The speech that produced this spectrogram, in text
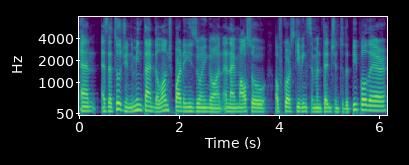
And as I told you, in the meantime, the launch party is going on, and I'm also, of course, giving some attention to the people there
